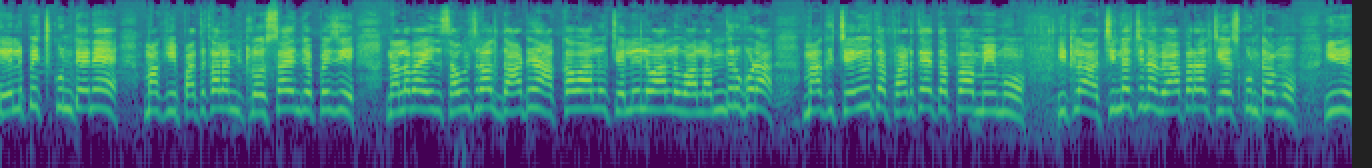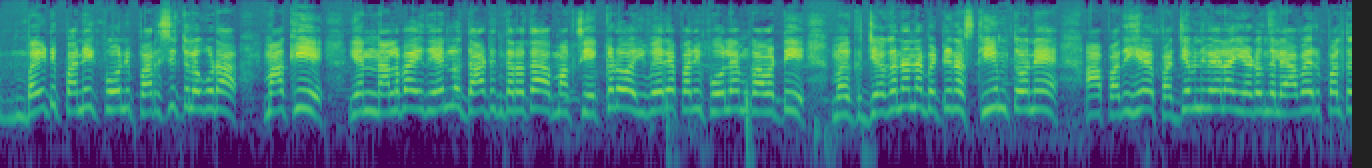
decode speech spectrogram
గెలిపించుకుంటేనే మాకు ఈ పథకాలన్నీ ఇట్లా వస్తాయని చెప్పేసి నలభై ఐదు సంవత్సరాలు దాటిన అక్క వాళ్ళు చెల్లెలు వాళ్ళు వాళ్ళందరూ కూడా మాకు చేయూత పడితే తప్ప మేము ఇట్లా చిన్న చిన్న వ్యాపారాలు చేసుకుంటాము. ఈ బయట పనికి పోని పరిస్థితుల్లో కూడా మాకు నలభై ఐదు దాటిన తర్వాత మాకు ఎక్కడో వేరే పని పోలేం కాబట్టి మాకు జగనన్న పెట్టిన స్కీమ్తోనే ఆ పదిహే పద్దెనిమిది వేల ఏడు వందల యాభై రూపాయలతో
